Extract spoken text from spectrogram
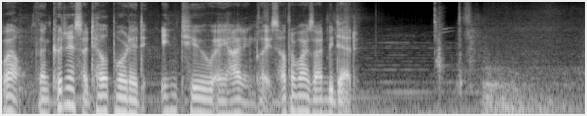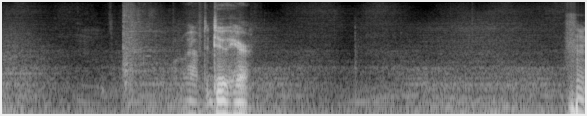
Well, thank goodness I teleported into a hiding place, otherwise I'd be dead. What do I have to do here? Hmm,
